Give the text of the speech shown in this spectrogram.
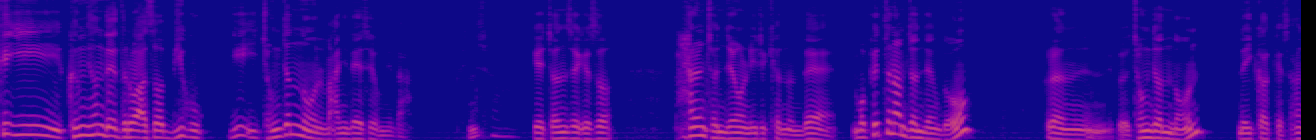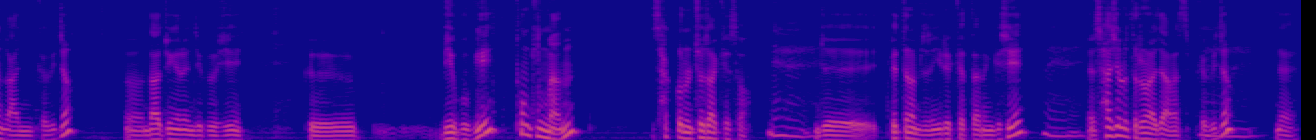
그 이 근현대 들어와서 미국이 이 정전론을 많이 내세웁니다. 그렇죠. 이게 전 세계에서 많은 전쟁을 일으켰는데 뭐 베트남 전쟁도 그런 그 정전론에 입각해서 한 거 아닙니까, 그죠? 어, 나중에는 이제 그것이 그 미국이 통킹만 사건을 조작해서 네. 이제 베트남 전쟁 을 일으켰다는 것이 네. 사실로 드러나지 않았습니까, 그죠? 네. 네.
